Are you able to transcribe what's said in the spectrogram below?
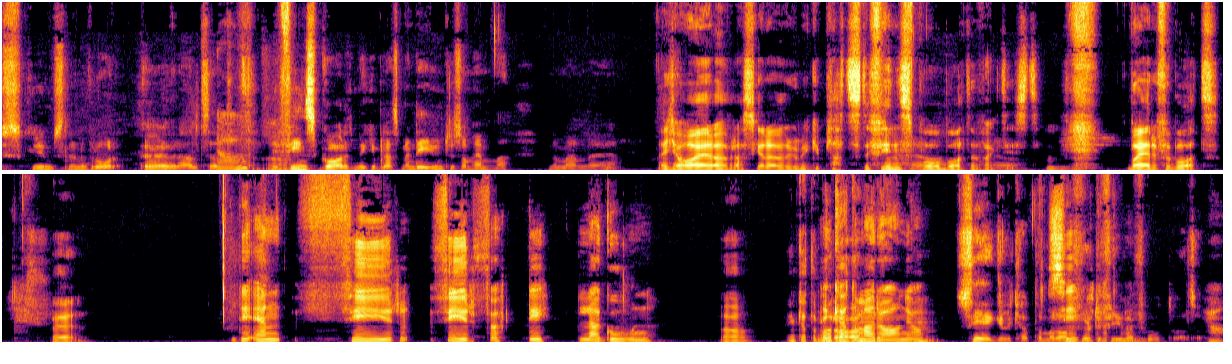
skrymslen och vrår överallt. Så att ja, det finns galet mycket plats, men det är ju inte som hemma. När man, eh, Jag är överraskad över hur mycket plats det finns på Ja. båten faktiskt. Mm. Vad är det för båt? Vad är- det är en fyr, 440 lagun. Ja, en En katamaran. katamaran, ja. Mm. segelkatamaran, Segelkatamaran. 44 fot alltså. ja.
